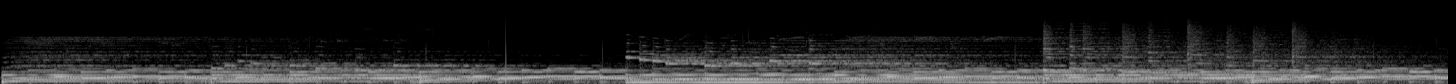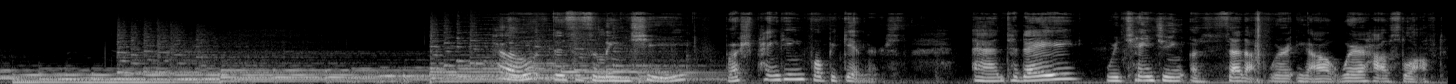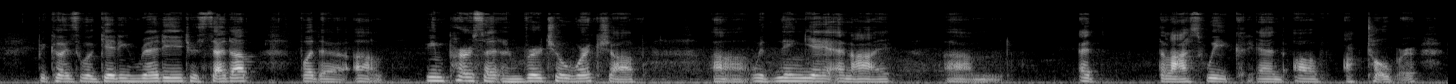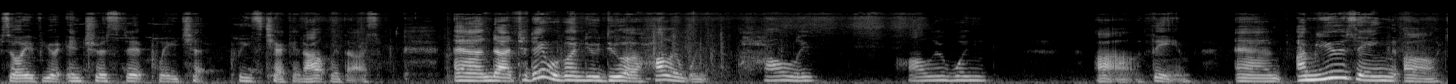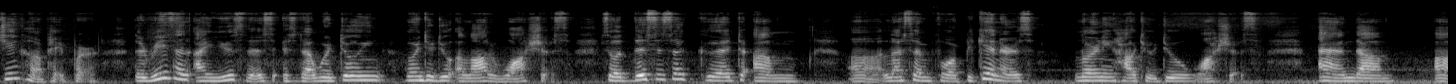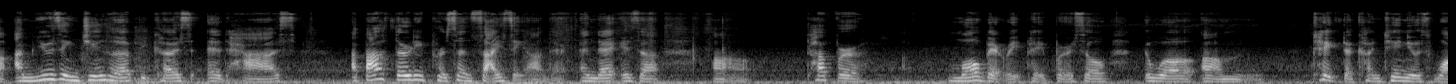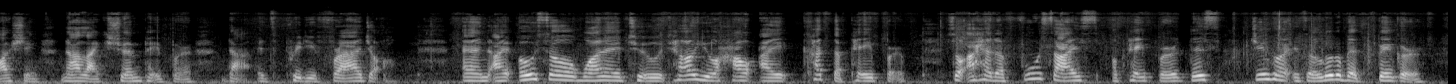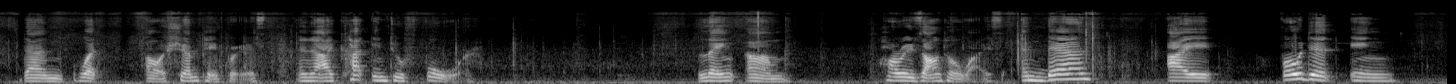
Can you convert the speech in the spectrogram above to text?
Hello, this is Ling Chi, brush painting for beginners. And today we're changing a setup. We're in our warehouse loft because we're getting ready to set up for the um, in-person and virtual workshop uh, with Ning Yeh and I um, at the last week and of October. So if you're interested, please check, please check it out with us. And uh, today we're going to do a Halloween, Holly, Halloween uh, theme. And I'm using uh, paper. The reason I use this is that we're doing going to do a lot of washes. So this is a good um, uh, lesson for beginners learning how to do washes. And um, uh, I'm using Jen Ho because it has about 30% sizing on there. And there is a uh, tougher mulberry paper. So it will um, take the continuous washing, not like Xuan paper that it's pretty fragile. And I also wanted to tell you how I cut the paper. So I had a full size of paper. This Jen Ho is a little bit bigger than what our Xuan paper is and I cut into four length um, horizontal wise and then I folded in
